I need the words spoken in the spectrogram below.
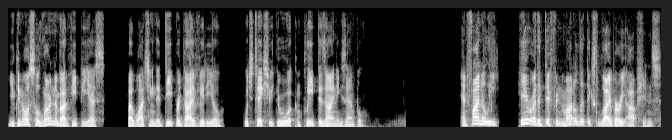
You can also learn about VPS by watching the deeper dive video, which takes you through a complete design example. And finally, here are the different Modelithics library options.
